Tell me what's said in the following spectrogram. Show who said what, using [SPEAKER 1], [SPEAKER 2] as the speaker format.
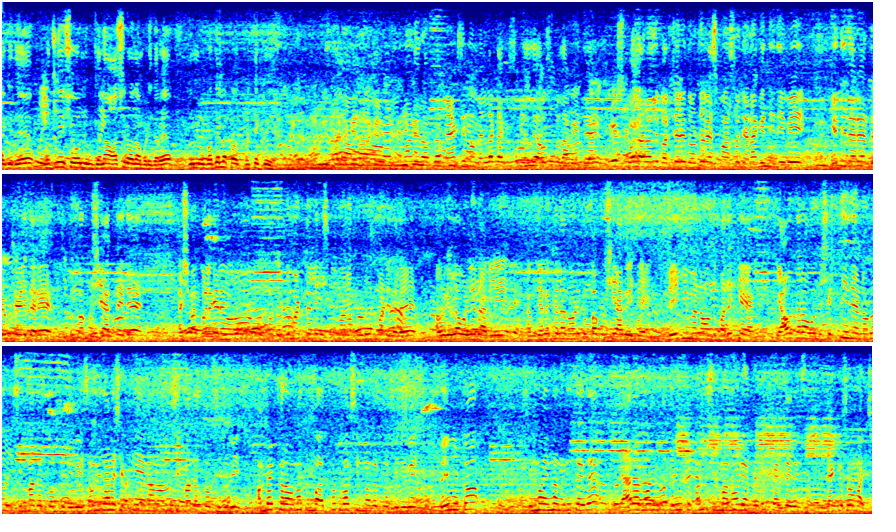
[SPEAKER 1] ಆಗಿದೆ. ಮೊದಲನೇ ಶೋ ನಿಮ್ಮ ಜನ ಆಶೀರ್ವಾದ ಮಾಡಿದ್ದಾರೆ. ನಿಮ್ಮ ಮೊದಲ ಪ್ರತಿಕ್ರಿಯೆ?
[SPEAKER 2] ಮ್ಯಾಕ್ಸಿಮಮ್ ಎಲ್ಲ ಟಾಕೀಸ್ಗಳಲ್ಲಿ ಹೌಸ್ಫುಲ್ ಆಗೈತೆ ಕೋಲಾರಲ್ಲಿ ಭರ್ಜರಿ ದೊಡ್ಡ ರೆಸ್ಪಾನ್ಸು ಜನ ಗೆದ್ದಿದ್ದೀವಿ. ಗೆದ್ದಿದ್ದಾರೆ ಅಂತ ಹೇಳಿದ್ದಾರೆ. ತುಂಬ ಖುಷಿ ಆಗ್ತಾ ಇದೆ. ಅಶ್ವಥ್ ಬಳಗೇರಿ ಅವರು ತುಂಬ ದೊಡ್ಡ ಈ ಸಿನಿಮಾನ ಪ್ರೊಡ್ಯೂಸ್ ಮಾಡಿದ್ದಾರೆ. ಅವರಿಗೆಲ್ಲ ಒಳ್ಳೇದಾಗಲಿ. ನಮ್ಮ ಜನಕ್ಕೆಲ್ಲ ನೋಡಿ ತುಂಬ ಖುಷಿ ಆಗೈತೆ. ಜೈ ಭೀಮ್ ಅನ್ನೋ ಒಂದು ಪದಕ್ಕೆ ಯಾವ ಥರ ಒಂದು ಶಕ್ತಿ ಇದೆ ಅನ್ನೋದು ಈ ಸಿನಿಮಾದಲ್ಲಿ ತೋರಿಸಿದ್ದೀವಿ. ಸಂವಿಧಾನ ಶಕ್ತಿ ಏನೋ ಸಿನಿಮಾದಲ್ಲಿ ತೋರಿಸಿದ್ದೀವಿ. ಅಂಬೇಡ್ಕರ್ ಅವ್ರನ್ನ ತುಂಬ ಅದ್ಭುತವಾಗಿ ಸಿನಿಮಾದಲ್ಲಿ ತೋರಿಸಿದ್ದೀವಿ. ದಯವಿಟ್ಟು ಸಿನಿಮಾ ಇನ್ನೂ ನಡೀತಾ ಇದೆ. ಯಾರ್ಯಾರು ನೋಡಿದ್ರು ದಯವಿಟ್ಟು ಬಂದು ಸಿನಿಮಾ ನೋಡಿ ಅಂತ ಹೇಳ್ಬಿಟ್ಟು ಇದ್ದೀನಿ sir. Thank you so much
